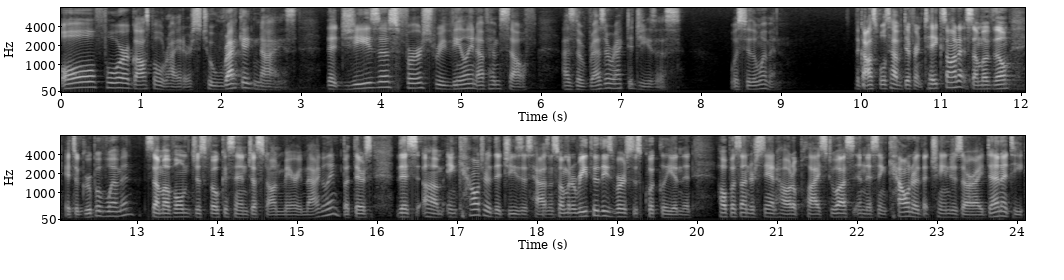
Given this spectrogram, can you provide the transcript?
all four gospel writers to recognize that Jesus' first revealing of himself as the resurrected Jesus was to the women. The Gospels have different takes on it. Some of them, it's a group of women. Some of them just focus in just on Mary Magdalene. But there's this um, encounter that Jesus has. And so I'm going to read through these verses quickly and then help us understand how it applies to us in this encounter that changes our identity.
